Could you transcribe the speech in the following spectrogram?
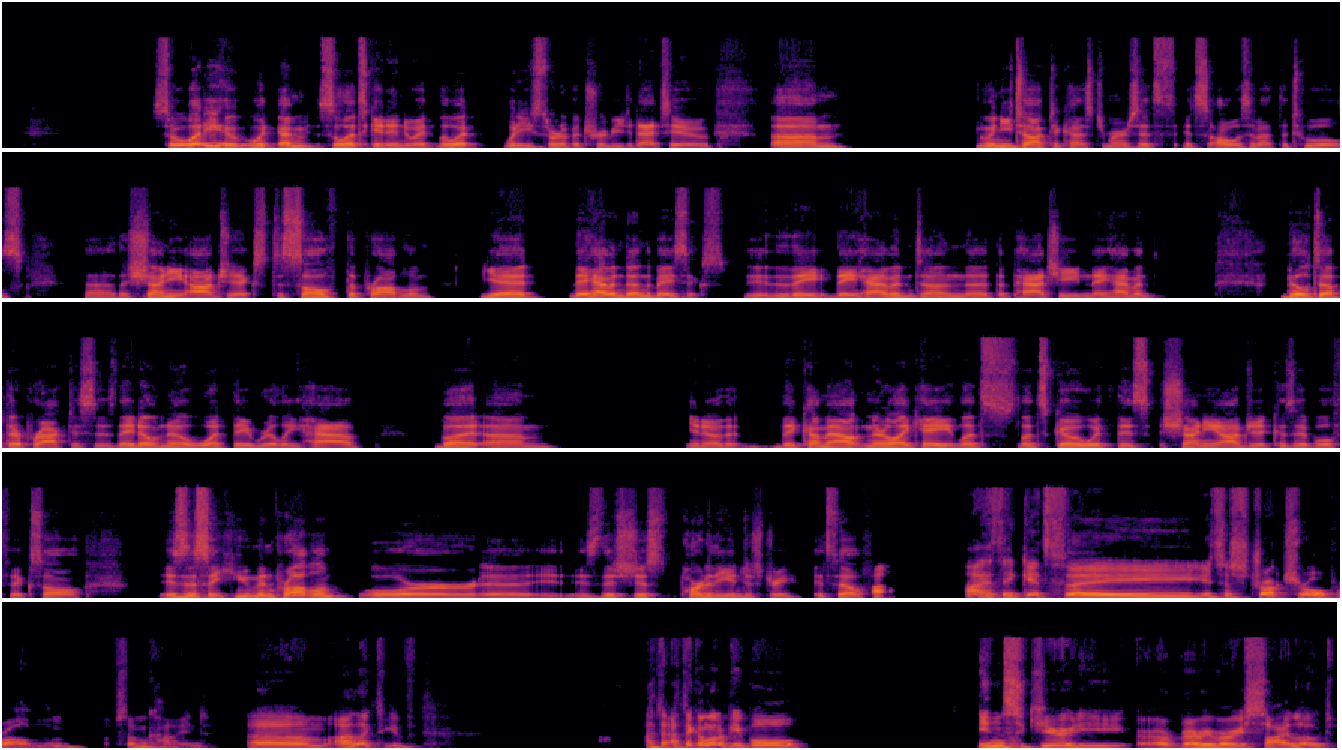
So what do you what um, so let's get into it. What what do you sort of attribute that to? Um, when you talk to customers, it's it's always about the tools, uh, the shiny objects to solve the problem. Yet they haven't done the basics. They they haven't done the the patching. They haven't built up their practices. They don't know what they really have, but um, you know that they come out and they're like, "Hey, let's let's go with this shiny object because it will fix all." Is this a human problem or uh, is this just part of the industry itself? I think it's a it's a structural problem of some kind. Um, I like to give. I, th- I think a lot of people in security are very very siloed,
